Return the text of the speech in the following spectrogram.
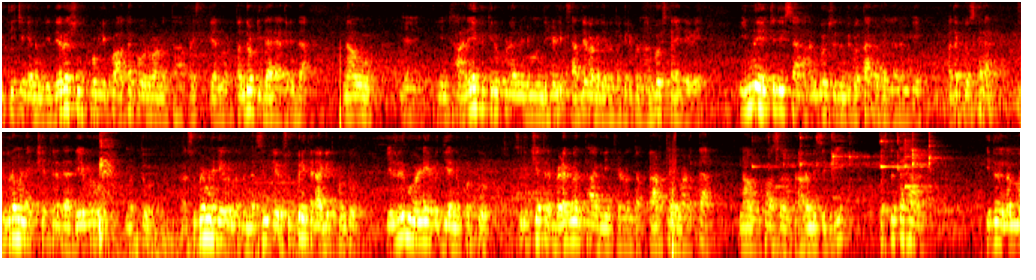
ಇತ್ತೀಚೆಗೆ ನಮಗೆ ದೇವದರ್ಶನಕ್ಕೆ ಹೋಗಲಿಕ್ಕೂ ಆತಂಕ ಉಂಟುಮಾಡುವಂತಹ ಪರಿಸ್ಥಿತಿಯನ್ನು ತಂದೊಡ್ಡಿದ್ದಾರೆ. ಅದರಿಂದ ನಾವು ಇಂತಹ ಅನೇಕ ಕಿರುಕುಳನ್ನು ಮುಂದೆ ಹೇಳಲಿಕ್ಕೆ ಸಾಧ್ಯವಾಗದಿರುವಂಥ ಕಿರುಕುಳನ್ನು ಅನುಭವಿಸ್ತಾ ಇದ್ದೇವೆ. ಇನ್ನೂ ಹೆಚ್ಚು ದಿವಸ ಅನುಭವಿಸುವುದಂತ ಗೊತ್ತಾಗೋದಿಲ್ಲ ನಮಗೆ. ಅದಕ್ಕೋಸ್ಕರ ಸುಬ್ರಹ್ಮಣ್ಯ ಕ್ಷೇತ್ರದ ದೇವರು ಮತ್ತು ಸುಬ್ರಹ್ಮಣ್ಯ ದೇವರು ಮತ್ತು ನರಸಿಂಹ ದೇವರು ಸುಪ್ರೀತರಾಗಿದ್ದುಕೊಂಡು ಎಲ್ಲರಿಗೂ ಒಳ್ಳೆಯ ಬುದ್ಧಿಯನ್ನು ಕೊಟ್ಟು ಶ್ರೀ ಕ್ಷೇತ್ರ ಬೆಳಗುವಂತಾಗಲಿ ಅಂತ ಹೇಳುವಂಥ ಪ್ರಾರ್ಥನೆ ಮಾಡುತ್ತಾ ನಾವು ಉಪವಾಸವನ್ನು ಪ್ರಾರಂಭಿಸಿದ್ವಿ. ವಸ್ತುತಃ ಇದು ನಮ್ಮ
